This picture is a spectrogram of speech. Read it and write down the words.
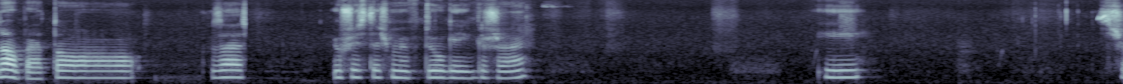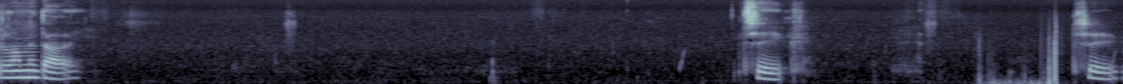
Dobra, to zaraz już jesteśmy w drugiej grze. I strzelamy dalej. Cyk. Cyk.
